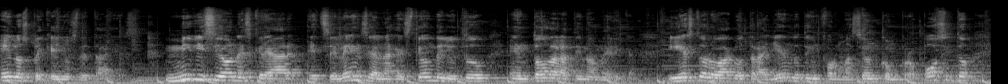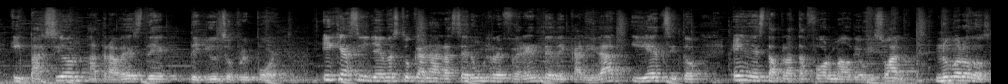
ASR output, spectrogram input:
en los pequeños detalles. Mi visión es crear excelencia en la gestión de YouTube en toda Latinoamérica. Y esto lo hago trayéndote información con propósito y pasión a través de The YouTube Report. Y que así lleves tu canal a ser un referente de calidad y éxito en esta plataforma audiovisual. Número 2.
